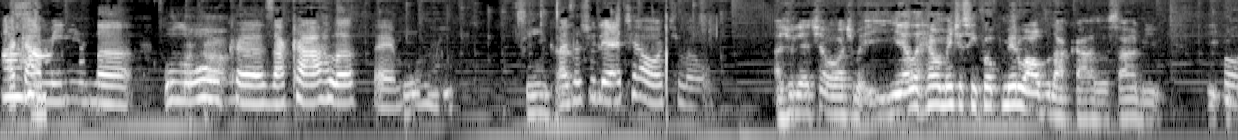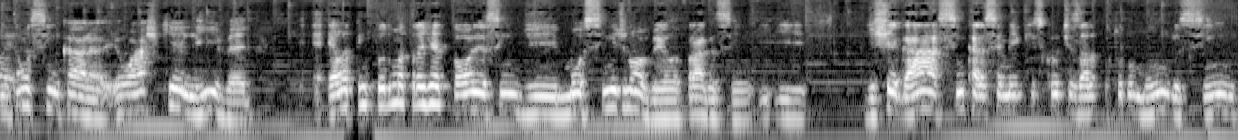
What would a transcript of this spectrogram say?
A Aham. Camila, o Lucas, a Carla. É, Sim, cara. mas a Juliette é ótima. A Juliette é ótima. E ela realmente, assim, foi o primeiro alvo da casa, sabe? E- então, assim, cara, eu acho que ali, velho, ela tem toda uma trajetória, assim, de mocinha de novela, praga, assim. E, e de chegar, assim, cara, ser meio que escrotizada por todo mundo, assim.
